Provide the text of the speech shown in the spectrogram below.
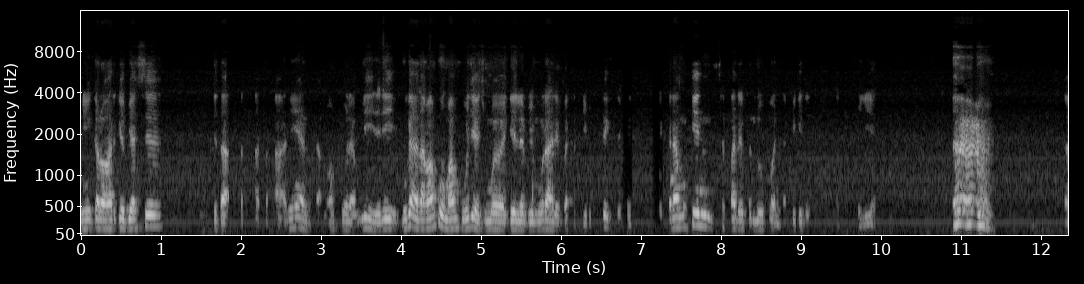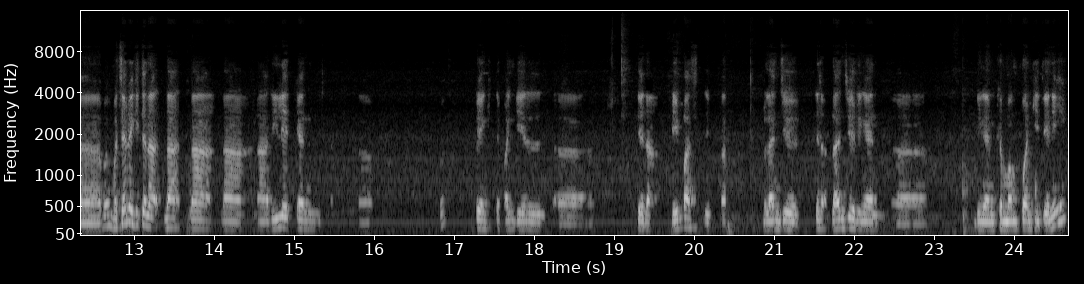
Ni kalau harga biasa kita tak, tak, tak, tak, ni kan tak mampu nak beli jadi bukan tak mampu mampu je cuma dia lebih murah daripada kita beli. Kadang mungkin sepada perlu pun tapi kita tak beli kan uh, apa macam mana kita nak nak nak nak, nak relatekan uh, apa, yang kita panggil uh, kita nak bebas kita belanja kita nak belanja dengan uh, dengan kemampuan kita ni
